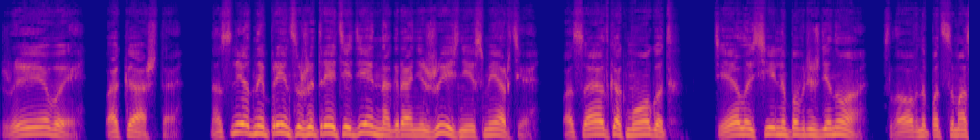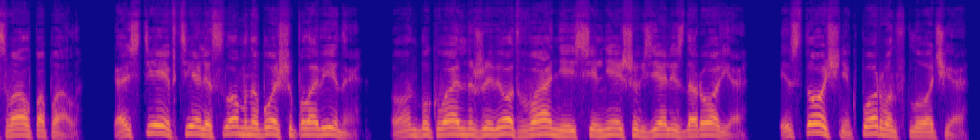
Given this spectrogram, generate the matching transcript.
«Живы. Пока что. Наследный принц уже третий день на грани жизни и смерти. Спасают как могут. Тело сильно повреждено, словно под самосвал попал. Костей в теле сломано больше половины. Он буквально живет в ванне из сильнейших зелий здоровья. Источник порван в клочья.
